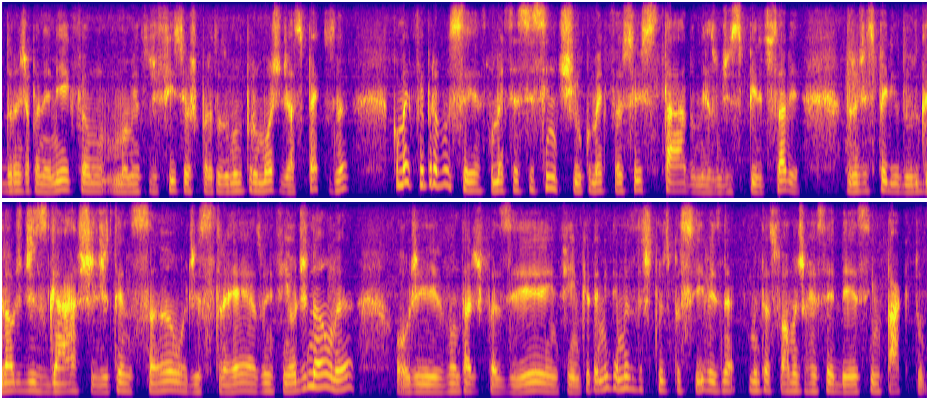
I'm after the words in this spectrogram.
durante a pandemia, que foi um momento difícil para todo mundo por um monte de aspectos, né? Como é que foi para você? Como é que você se sentiu? Como é que foi o seu estado mesmo de espírito, sabe? Durante esse período, o grau de desgaste, de tensão, ou de estresse, ou enfim, ou de não, né? Ou de vontade de fazer, enfim, porque também tem muitas atitudes possíveis, né? Muitas formas de receber esse impacto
